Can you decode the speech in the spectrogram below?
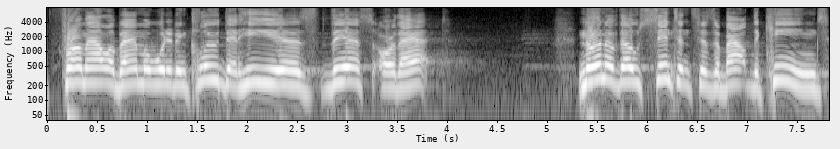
from Alabama? Would it include that he is this or that? None of those sentences about the kings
